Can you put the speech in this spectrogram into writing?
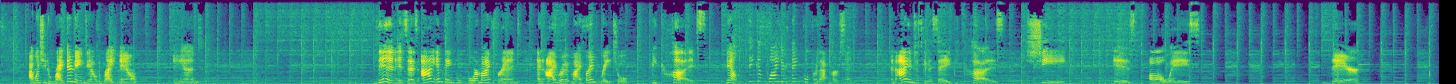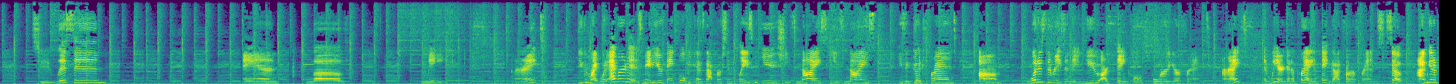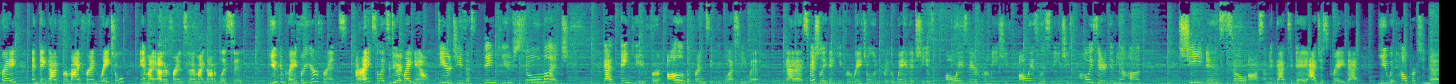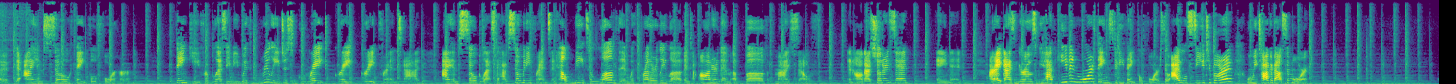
I want you to write their name down right now. And then it says, I am thankful for my friend. And I wrote my friend Rachel because. Now, think of why you're thankful for that person. And I am just gonna say because she is always there to listen and love me. All right? You can write whatever it is. Maybe you're thankful because that person plays with you. She's nice. He's nice He's a good friend. Um, what is the reason that you are thankful for your friend? All right? And we are going to pray and thank God for our friends. So I'm going to pray and thank God for my friend Rachel and my other friends that I might not have listed. You can pray for your friends. All right, so let's do it right now. Dear Jesus, thank you so much. God, thank you for all of the friends that you bless me with. God, I especially thank you for Rachel and for the way that she is always there for me. She's always listening. She's always there to give me a hug. She is so awesome. And God, today I just pray that you would help her to know that I am so thankful for her. Thank you for blessing me with really just great, great, great friends, God. I am so blessed to have so many friends and help me to love them with brotherly love and to honor them above myself. And all God's children said, Amen. All right, guys and girls, we have even more things to be thankful for. So I will see you tomorrow when we talk about some more.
